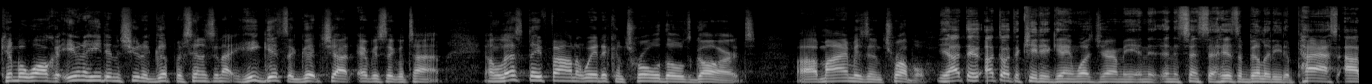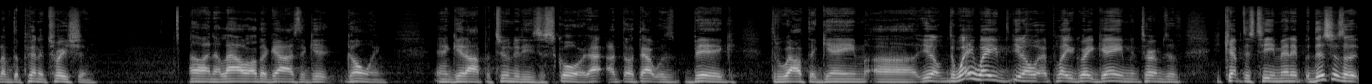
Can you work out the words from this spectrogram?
Kemba Walker, even if he didn't shoot a good percentage tonight, he gets a good shot every single time. Unless they found a way to control those guards, uh, Miami's in trouble. Yeah, I, think, I thought the key to the game was Jeremy in the, in the sense that his ability to pass out of the penetration uh, and allow other guys to get going and get opportunities to score. That, I thought that was big throughout the game. Uh, you know, Dwyane Wade, you know, played a great game in terms of he kept his team in it. But this is a,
